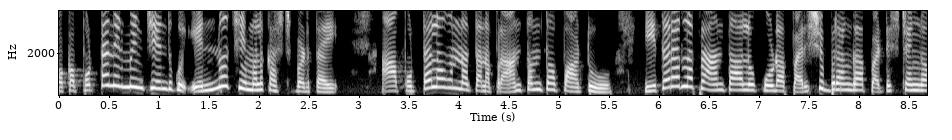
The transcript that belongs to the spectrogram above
ఒక పుట్ట నిర్మించేందుకు ఎన్నో చీమలు కష్టపడతాయి. ఆ పుట్టలో ఉన్న తన ప్రాంతంతో పాటు ఇతరుల ప్రాంతాలు కూడా పరిశుభ్రంగా పటిష్టంగా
